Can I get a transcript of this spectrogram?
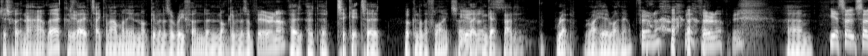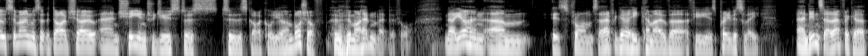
just putting that out there, because Yeah. they've taken our money and not given us a refund and not given us a Fair enough. a, a, a ticket to book another flight, so Yeah, they can get bad rep right here, right now. Fair enough. Yeah, fair enough. Yeah. Um, Yeah, so so Simone was at the dive show and she introduced us to this guy called Johan Boshoff, who, whom I hadn't met before. Now, Johan um, is from South Africa. He'd come over a few years previously, and in South Africa,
